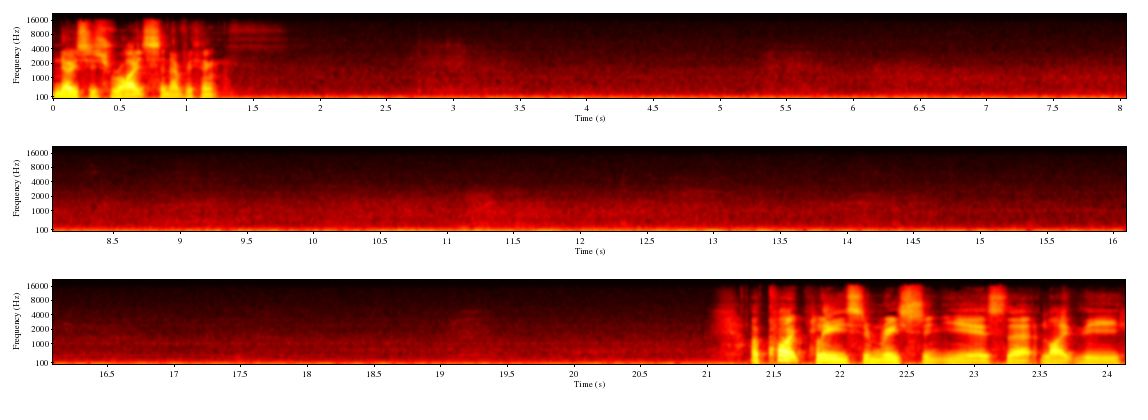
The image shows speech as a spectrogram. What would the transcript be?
knows his rights and everything. I'm quite pleased in recent years that like the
